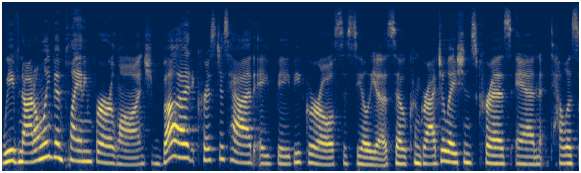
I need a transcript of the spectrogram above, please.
We've not only been planning for our launch, but Chris just had a baby girl, Cecilia. So congratulations, Chris, and tell us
